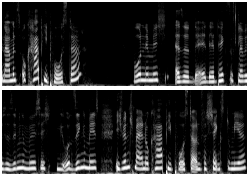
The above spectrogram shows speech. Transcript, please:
namens Okapi-Poster. Wo nämlich, also der, der Text ist, glaube ich, so sinngemäßig, sinngemäß, ich wünsche mir ein Okapi-Poster und was schenkst du mir?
